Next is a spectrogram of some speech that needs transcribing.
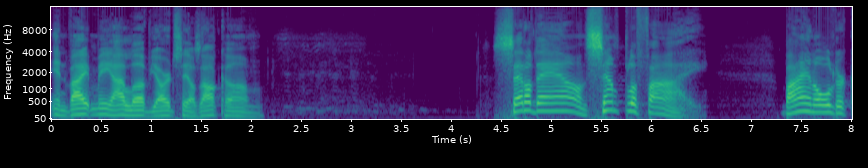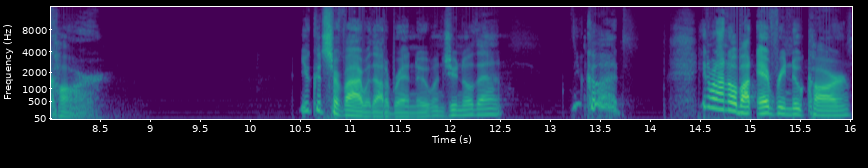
Invite me. I love yard sales. I'll come. Settle down. Simplify. Buy an older car. You could survive without a brand new one. Did you know that? You could. You know what I know about every new car?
